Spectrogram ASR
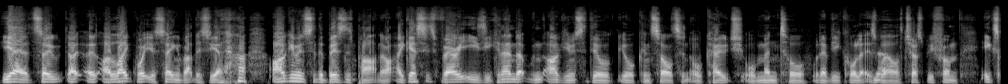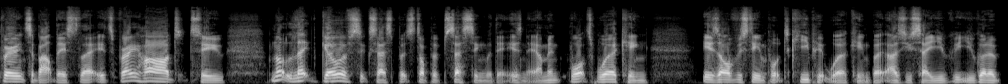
Yeah, so I, I like what you're saying about this. Yeah, arguments with the business partner. I guess it's very easy. You can end up with arguments with your, your consultant or coach or mentor, whatever you call it as yeah. well. Trust me from experience about this, that it's very hard to not let go of success, but stop obsessing with it, isn't it? I mean, what's working is obviously important to keep it working. But as you say, you you've got to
